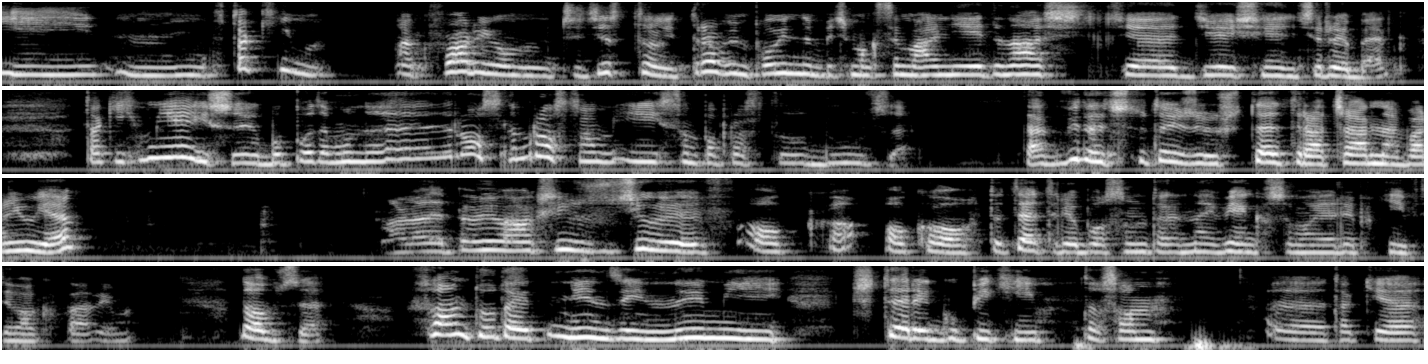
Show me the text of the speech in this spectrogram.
I mm, w takim akwarium 30-litrowym powinny być maksymalnie 11-10 rybek. Takich mniejszych, bo potem one rosną, rosną i są po prostu duże. Tak, widać tutaj, że już tetra czarna wariuje. Ale pewnie wam się rzuciły w oko, oko te tetry, bo są te największe moje rybki w tym akwarium. Dobrze. Są tutaj między innymi cztery gupiki. To są e, takie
